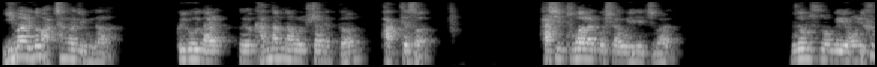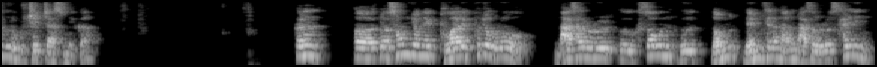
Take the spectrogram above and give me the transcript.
이만희도 마찬가지입니다. 그리고 날그 간남나무를 주장했던 박태선 다시 부활할 것이라고 얘기했지만 무덤 속에 영혼이 흙으로 묻혀있지 않습니까? 그러니까 어, 또 성경의 부활의 표적으로 나사로를 그 썩은 그 너무 냄새가 나는 나사로를 살린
